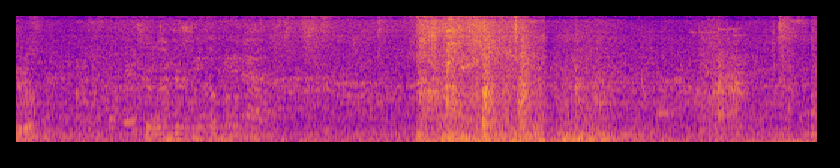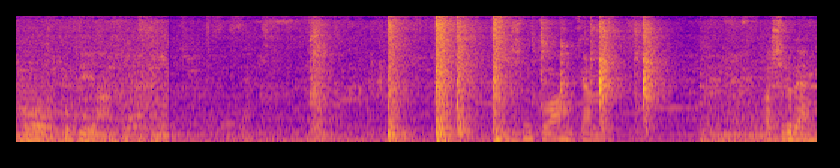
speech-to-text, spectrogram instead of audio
euro. Şöyle önce şunu tadına bakayım. İçin kıvam mükemmel. Aşırı beğendim.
